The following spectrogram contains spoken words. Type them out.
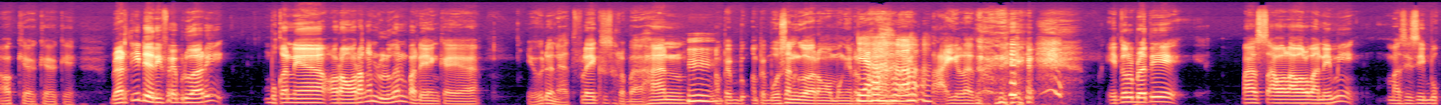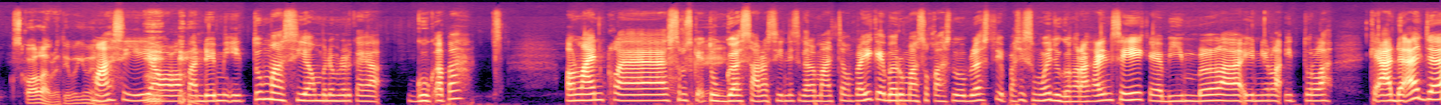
Oke oke oke. Berarti dari Februari bukannya orang-orang kan dulu kan pada yang kayak ya udah Netflix rebahan Hmm. sampai sampai bosan gue orang ngomongin Ya. rebahan tai, tai lah tuh. itu berarti pas awal-awal pandemi masih sibuk sekolah berarti apa gimana? Masih awal pandemi itu masih yang bener-bener kayak gug apa? online class terus kayak tugas sana sini segala macam apalagi kayak baru masuk kelas 12 tuh ya pasti semuanya juga ngerasain sih kayak bimbel lah inilah itulah kayak ada aja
